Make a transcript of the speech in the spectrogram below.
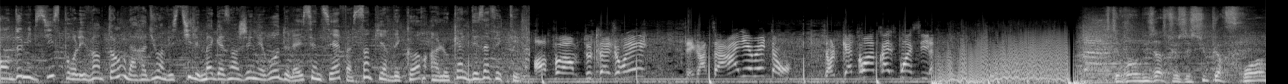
En 2006, pour les 20 ans, la radio investit les magasins généraux de la SNCF à Saint-Pierre-des-Corps, un local désaffecté. En forme toute la journée? C'est grâce à Radio Béton sur le 93.6. C'était vraiment bizarre parce que c'est super froid,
